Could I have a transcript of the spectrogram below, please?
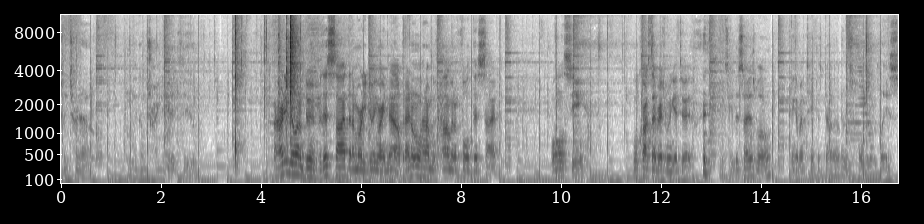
actually turn out like I'm trying to get it do. I already know what I'm doing for this side that I'm already doing right now, but I don't know how I'm, how I'm gonna fold this side. We'll see. We'll cross that bridge when we get to it. Let's get this side as well. I think I'm gonna take this down and at least hold it in place.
